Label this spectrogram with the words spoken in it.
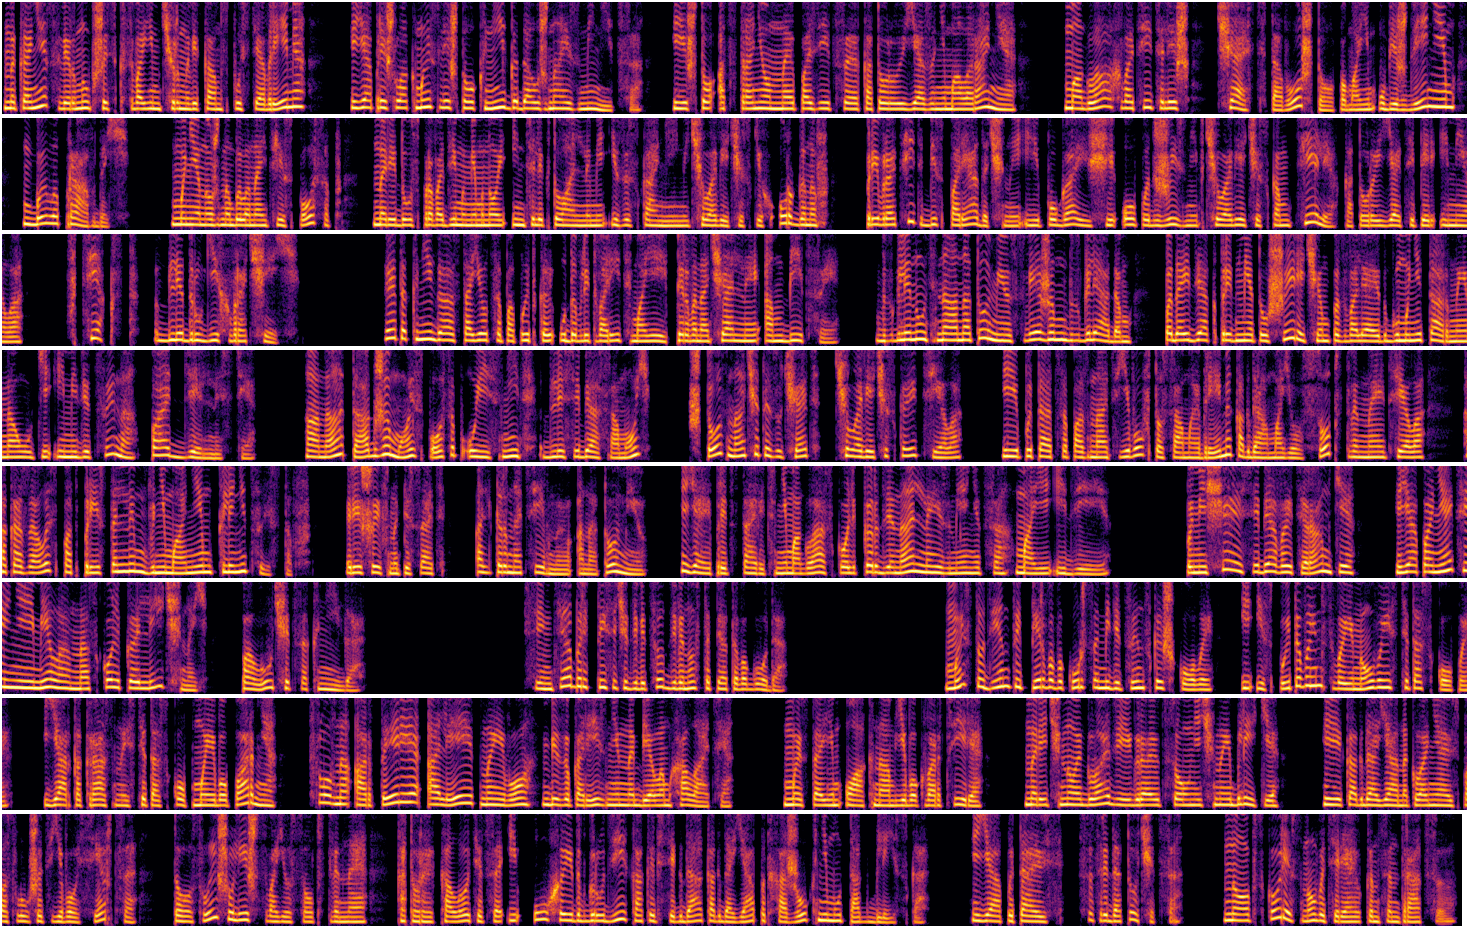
Наконец, вернувшись к своим черновикам спустя время, я пришла к мысли, что книга должна измениться, и что отстраненная позиция, которую я занимала ранее, могла охватить лишь часть того, что, по моим убеждениям, было правдой. Мне нужно было найти способ, наряду с проводимыми мной интеллектуальными изысканиями человеческих органов, превратить беспорядочный и пугающий опыт жизни в человеческом теле, который я теперь имела, в текст для других врачей. Эта книга остается попыткой удовлетворить мои первоначальные амбиции, взглянуть на анатомию свежим взглядом, подойдя к предмету шире, чем позволяют гуманитарные науки и медицина по отдельности. Она также мой способ уяснить для себя самой, что значит изучать человеческое тело и пытаться познать его в то самое время, когда мое собственное тело оказалось под пристальным вниманием клиницистов. Решив написать альтернативную анатомию, я и представить не могла, сколь кардинально изменятся мои идеи. Помещая себя в эти рамки, я понятия не имела, насколько личной получится книга. Сентябрь 1995 года. Мы студенты первого курса медицинской школы и испытываем свои новые стетоскопы. Ярко-красный стетоскоп моего парня словно артерия олеет на его безукоризненно белом халате. Мы стоим у окна в его квартире, на речной глади играют солнечные блики, и когда я наклоняюсь послушать его сердце, то слышу лишь свое собственное, которое колотится и ухает в груди, как и всегда, когда я подхожу к нему так близко. Я пытаюсь сосредоточиться, но вскоре снова теряю концентрацию.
